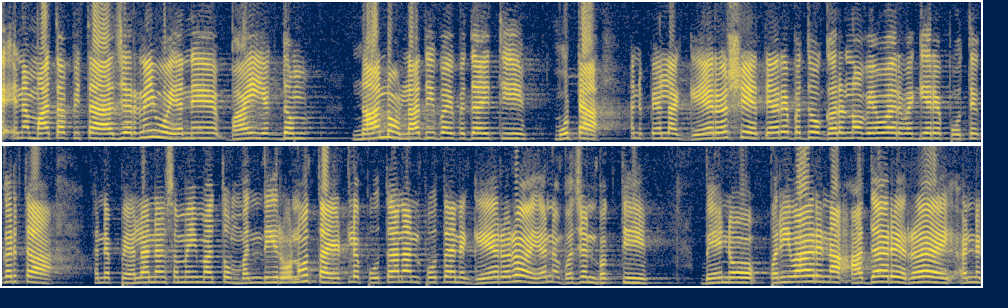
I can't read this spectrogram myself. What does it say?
એના માતા પિતા હાજર નહીં હોય અને ભાઈ એકદમ નાનો લાદીભાઈ બધાયથી મોટા અને પહેલાં ઘેર હશે ત્યારે બધો ઘરનો વ્યવહાર વગેરે પોતે કરતા. અને પહેલાંના સમયમાં તો મંદિરો નહોતા એટલે પોતાના પોતાને ઘેર રહી અને ભજન ભક્તિ બહેનો પરિવારના આધારે રહી અને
